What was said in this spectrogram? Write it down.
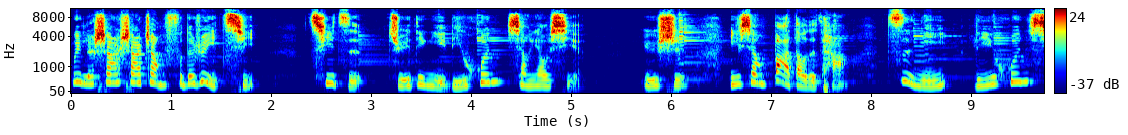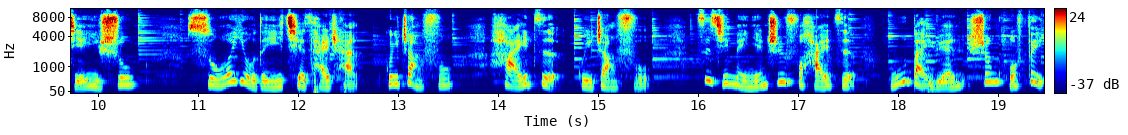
为了杀杀丈夫的锐气，妻子决定以离婚相要挟。于是，一向霸道的他自拟离婚协议书，所有的一切财产归丈夫，孩子归丈夫，自己每年支付孩子五百元生活费，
